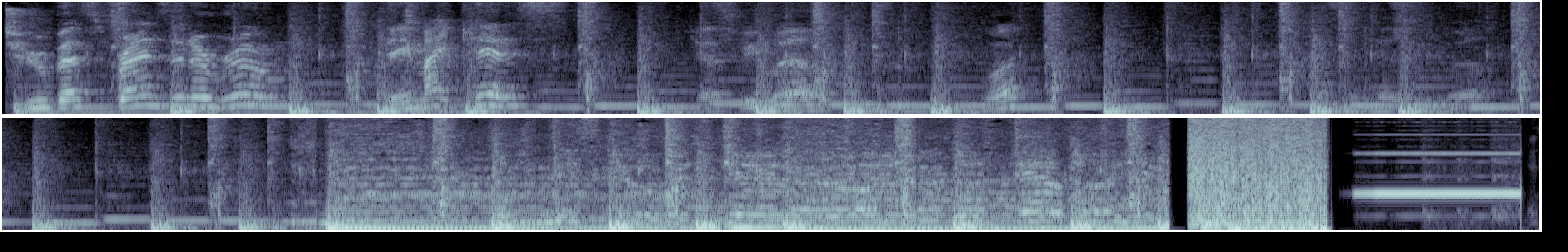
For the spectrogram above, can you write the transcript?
Two best friends in a room. They might kiss. Yes, we will. What?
